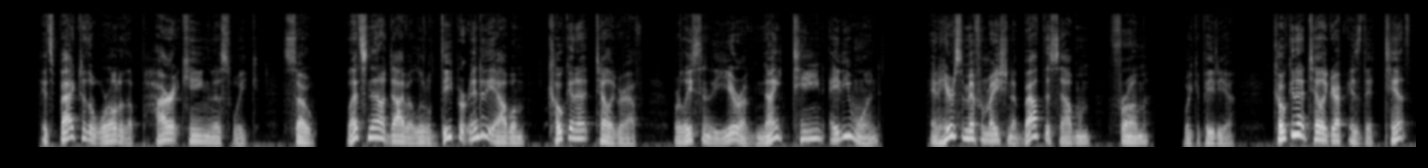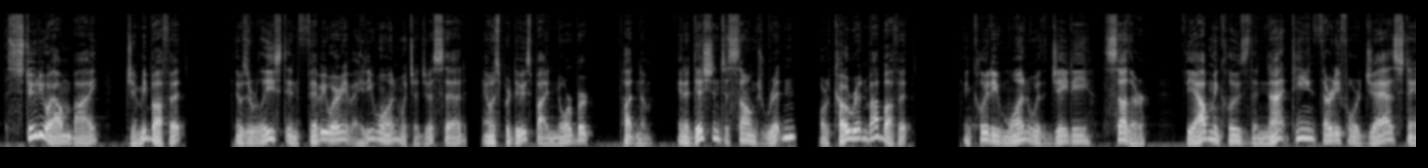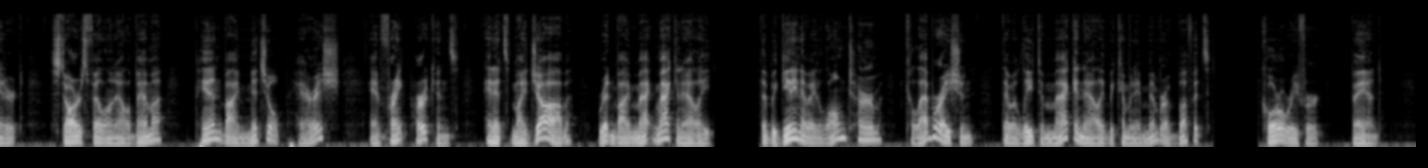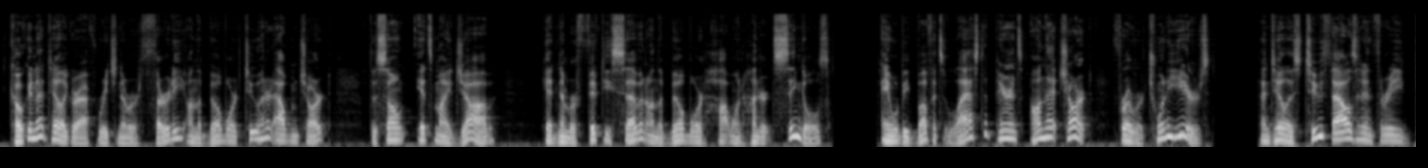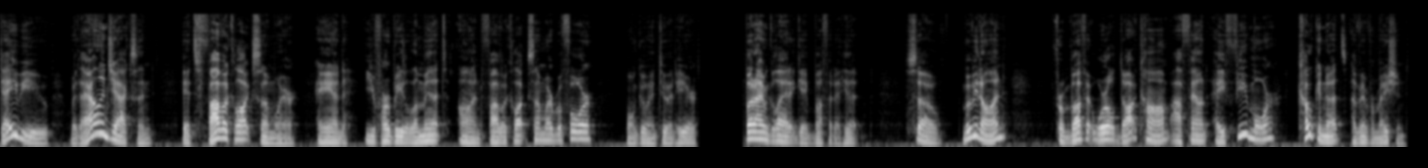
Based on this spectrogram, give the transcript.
it's back to the world of the Pirate King this week. So let's now dive a little deeper into the album Coconut Telegraph, released in the year of 1981. And here's some information about this album from Wikipedia. Coconut Telegraph is the 10th studio album by Jimmy Buffett. It was released in February of 81, which I just said, and was produced by Norbert Putnam. In addition to songs written or co written by Buffett, including one with J.D. Souther, the album includes the 1934 jazz standard Stars Fell on Alabama, penned by Mitchell Parish and Frank Perkins, and it's My Job, written by Mac McAnally, the beginning of a long term collaboration that would lead to McAnally becoming a member of Buffett's Coral Reefer Band. Coconut Telegraph reached number 30 on the Billboard 200 album chart. The song It's My Job hit number 57 on the Billboard Hot 100 singles and would be Buffett's last appearance on that chart for over 20 years until his 2003 debut with Alan Jackson, It's 5 O'Clock Somewhere. And you've heard me lament on 5 O'Clock Somewhere before, won't go into it here, but I'm glad it gave Buffett a hit. So, moving on, from BuffettWorld.com, I found a few more coconuts of information.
